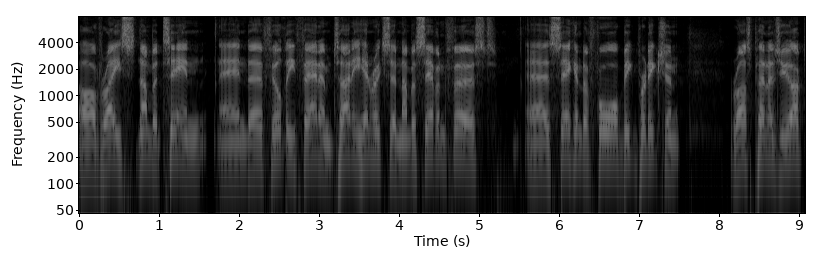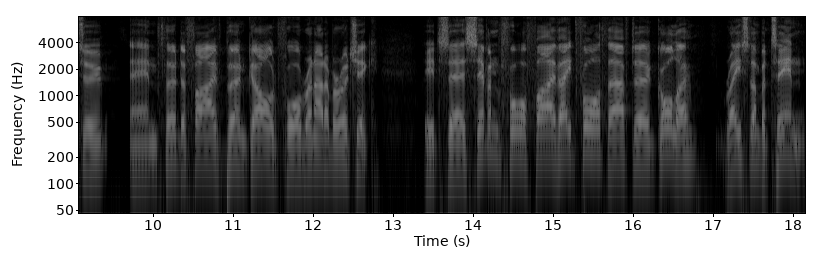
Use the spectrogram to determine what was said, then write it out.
of race number 10 and uh, Filthy Phantom. Tony Henriksen, number 7 first. Uh, second to 4, Big Prediction. Ross Panagiotto. And third to 5, Burnt Gold for Renato Maruchik. It's uh, 7 4 5 8 fourth after Gawler, race number 10.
